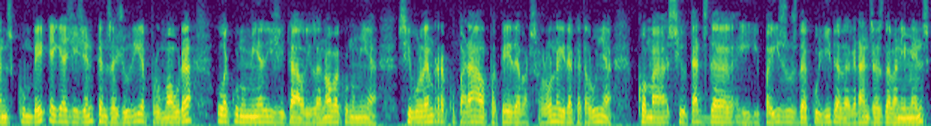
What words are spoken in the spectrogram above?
ens convé que hi hagi gent que ens ajudi a promoure l'economia digital i la nova economia. Si volem recuperar el paper de Barcelona i de Catalunya com a ciutats de, i països d'acollida de grans esdeveniments,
